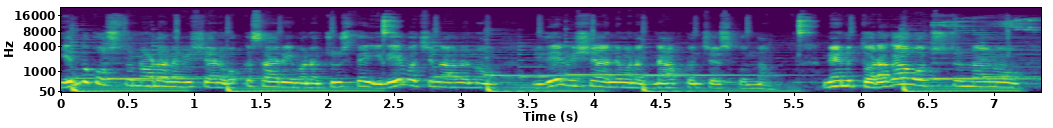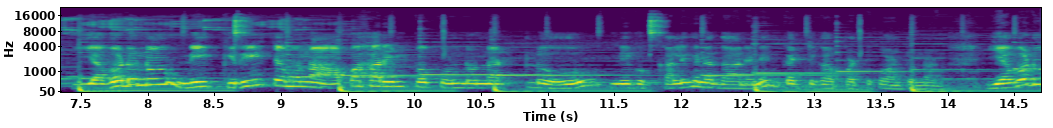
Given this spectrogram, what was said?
ఎందుకు వస్తున్నాడు అనే విషయాన్ని ఒక్కసారి మనం చూస్తే ఇదే వచనాలను ఇదే విషయాన్ని మనం జ్ఞాపకం చేసుకుందాం. నేను త్వరగా వచ్చుతున్నాను ఎవడును నీ కిరీటమున అపహరింపకుండున్నట్లు నీకు కలిగిన దానిని గట్టిగా పట్టుకో అంటున్నాడు. ఎవడు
